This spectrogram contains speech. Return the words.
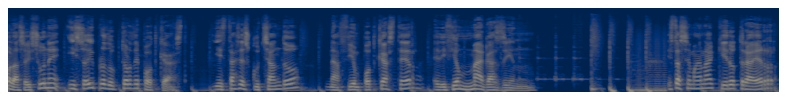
Hola, soy Sune y soy productor de podcast. Y estás escuchando Nación Podcaster, edición Magazine. Esta semana quiero traer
